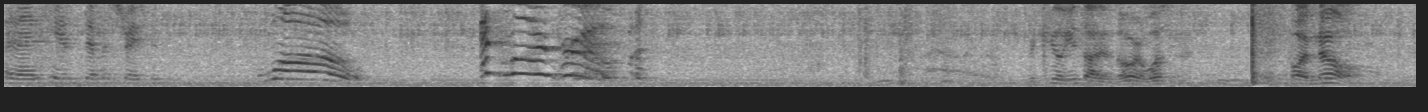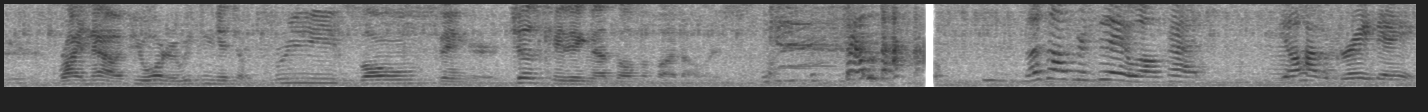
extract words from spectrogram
And then here's the demonstration. Whoa! It's waterproof! Nikhil, you thought it was over, wasn't it? But no. Right now, if you order, we can get you a free foam finger. Just kidding, that's also five dollars. That's all for today, Wildcats. Y'all have a great day.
